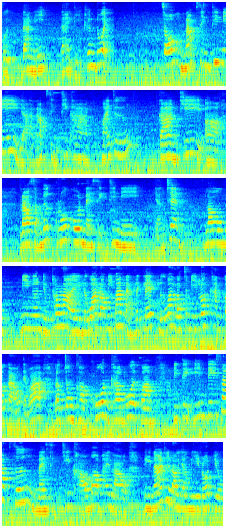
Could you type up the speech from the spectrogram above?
ฝึกด้านนี้ได้ดีขึ้นด้วย จงนับสิ่งที่มีอย่านับสิ่งที่ขาด หมายถึงการที่เราสำนึกรู้คุณในสิ่งที่มี อย่างเช่น เรามีเงินอยู่เท่าไหร่หรือว่าเรามีบ้านหลังเล็ก ๆ หรือว่าเราจะมีรถคันเก่าๆ แต่ว่าเราจงขอบคุณเขาด้วยความปิติยินดีซาบซึ้งในสิ่งที่เขามอบให้เรา ดีนะที่เรายังมีรถอยู่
